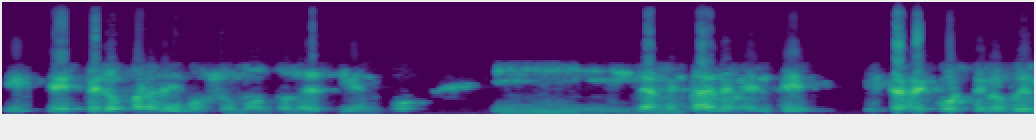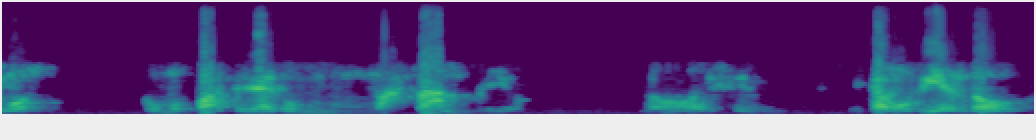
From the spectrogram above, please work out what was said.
Este, pero perdemos un montón de tiempo. Y lamentablemente este recorte lo vemos como parte de algo más amplio, ¿no? Es decir, estamos viendo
